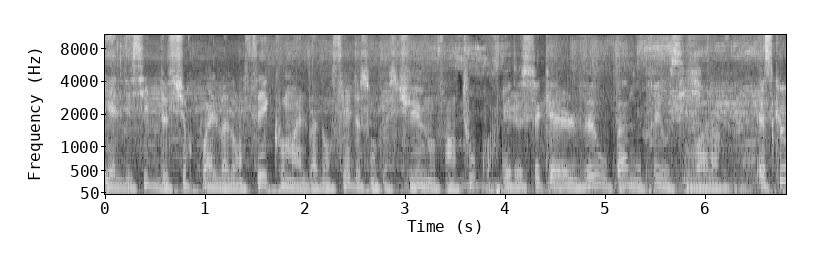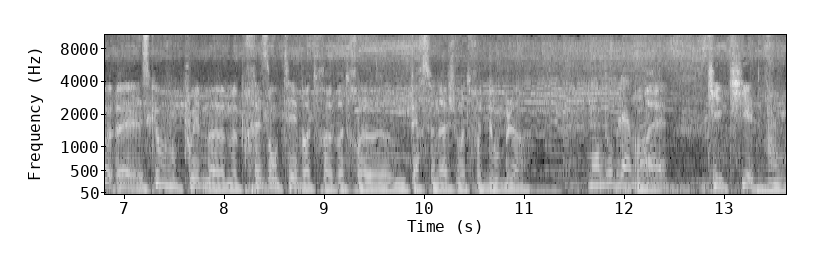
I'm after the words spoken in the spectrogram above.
et elle décide de sur quoi elle va danser, comment elle va danser, de son costume, enfin tout quoi. Et de ce qu'elle veut ou pas montrer aussi. Voilà. Est-ce que, est-ce que vous pouvez me, me présenter votre, votre personnage, votre double? Mon double amour. Ouais. Qui, qui êtes-vous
